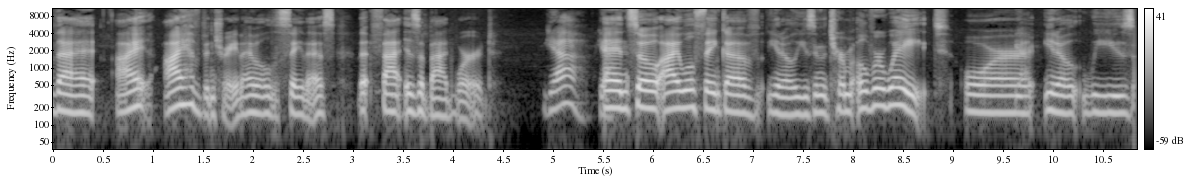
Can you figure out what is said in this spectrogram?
that I I have been trained, I will say this, that fat is a bad word. yeah yeah And so I will think of, you know, using the term overweight or, you know, we use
